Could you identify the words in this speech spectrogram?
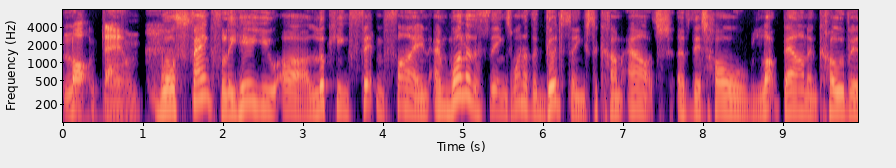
lockdown Well, thankfully, here you are looking fit and fine. And one of the things, one of the good things to come out of this whole lockdown and COVID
